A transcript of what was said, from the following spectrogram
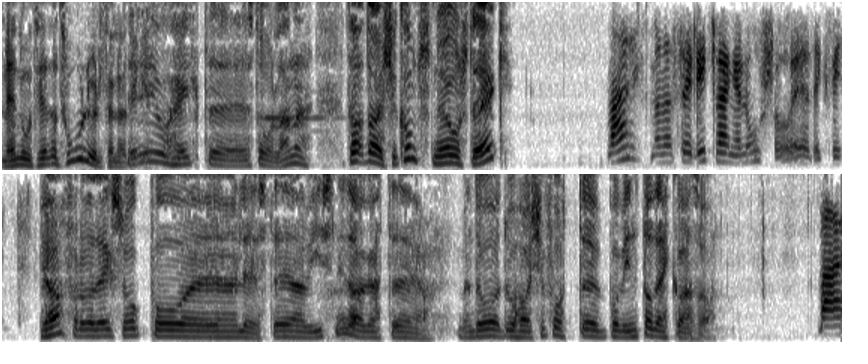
Vi noterer 2-0 til Det er jo helt eh, strålende. Det har ikke kommet snø hos deg? Nei, men jeg ser litt lenger nord, så er det kvitt. Ja, for det var det jeg så på, eh, leste i avisen i dag, at, eh, men da, du har ikke fått eh, på vinterdekka, altså? Nei,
